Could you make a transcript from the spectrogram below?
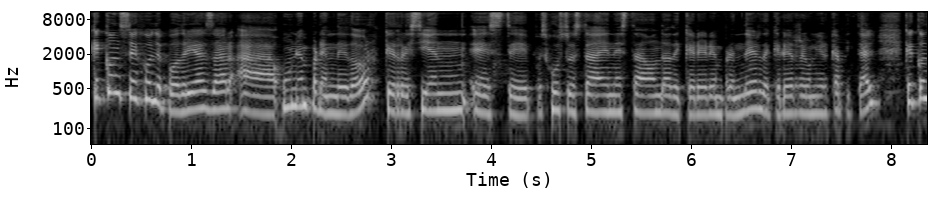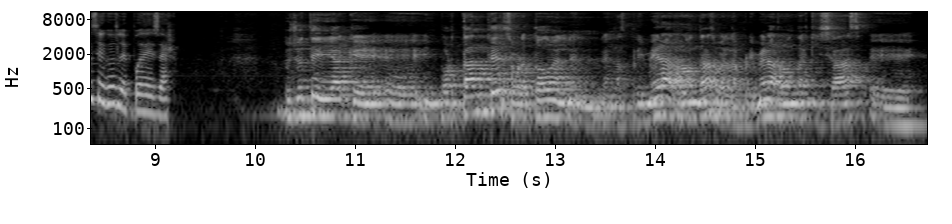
¿Qué consejo le podrías dar a un emprendedor que recién, este, pues justo está en esta onda de querer emprender, de querer reunir capital? ¿Qué consejos le puedes dar? Pues yo te diría que eh, importante, sobre todo en, las primeras rondas o en la primera ronda quizás, eh,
